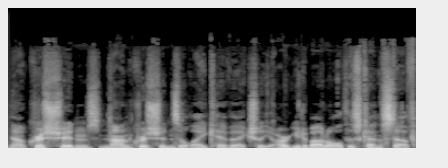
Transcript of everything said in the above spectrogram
Now, Christians, non Christians alike have actually argued about all this kind of stuff,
